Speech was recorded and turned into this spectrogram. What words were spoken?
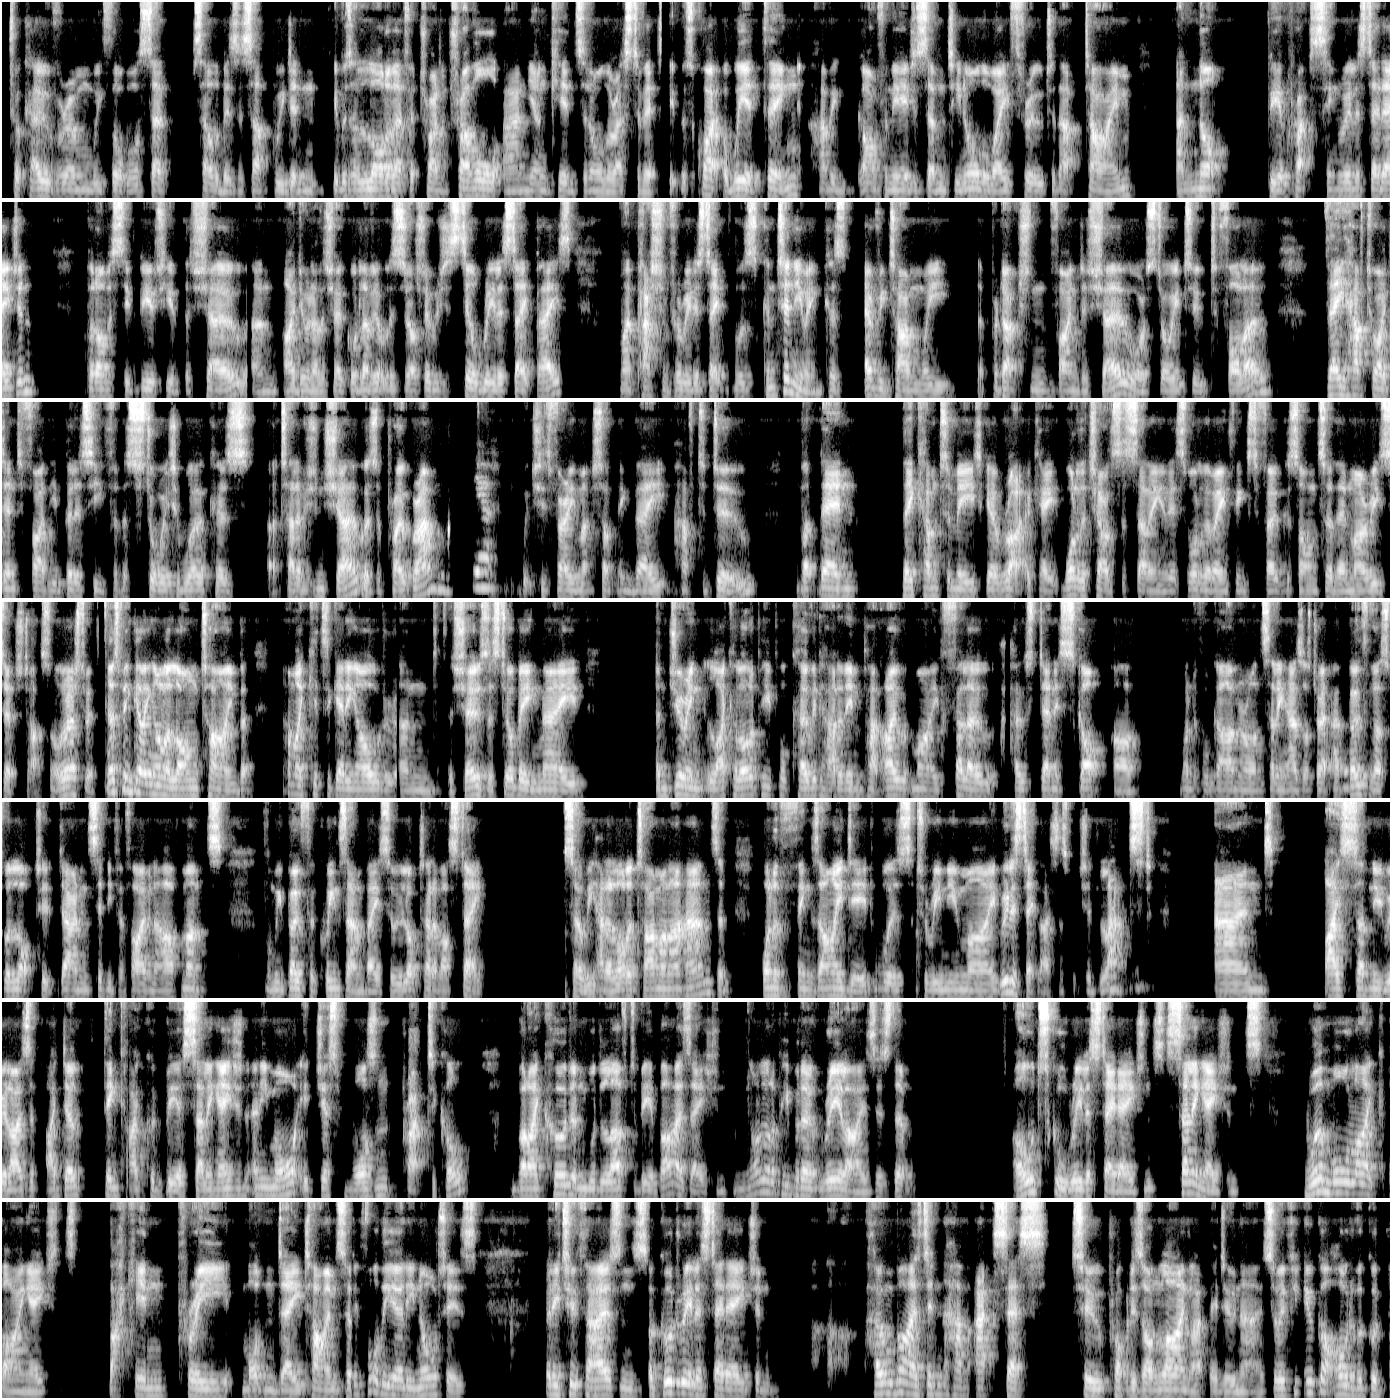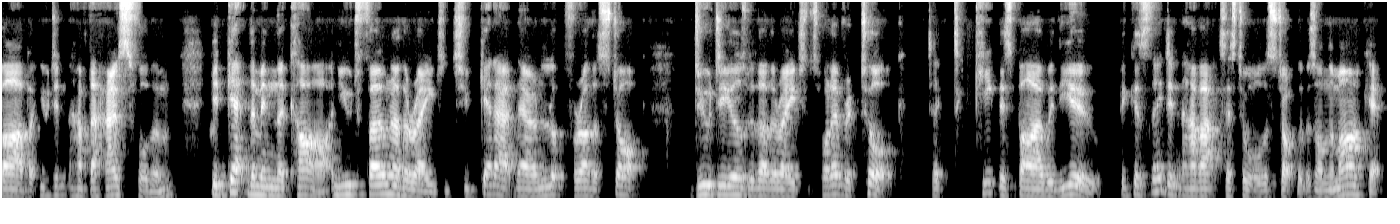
took over and we thought, well, sell, sell the business up, we didn't. It was a lot of effort trying to travel and young kids and all the rest of it. It was quite a weird thing having gone from the age of 17 all the way through to that time and not be a practicing real estate agent. But obviously, the beauty of the show, and I do another show called Love It Listed Australia, which is still real estate based. My passion for real estate was continuing because every time we the production find a show or a story to to follow, they have to identify the ability for the story to work as a television show, as a program, yeah, which is very much something they have to do. But then they come to me to go, right, okay, what are the chances of selling this? What are the main things to focus on? So then my research starts and all the rest of it. That's been going on a long time, but now my kids are getting older and the shows are still being made. And during, like a lot of people, COVID had an impact. I, my fellow host Dennis Scott, our wonderful gardener on Selling Houses Australia, uh, both of us were locked down in Sydney for five and a half months, and we both are Queensland based, so we locked out of our state. So we had a lot of time on our hands. And one of the things I did was to renew my real estate license, which had lapsed. And I suddenly realized that I don't think I could be a selling agent anymore. It just wasn't practical. But I could and would love to be a buyer's agent. Not a lot of people don't realize is that old school real estate agents, selling agents, were more like buying agents back in pre modern day times. So before the early noughties, early 2000s, a good real estate agent, uh, home buyers didn't have access to properties online like they do now. So if you got hold of a good bar, but you didn't have the house for them, you'd get them in the car and you'd phone other agents. You'd get out there and look for other stock, do deals with other agents, whatever it took to, to keep this buyer with you because they didn't have access to all the stock that was on the market.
